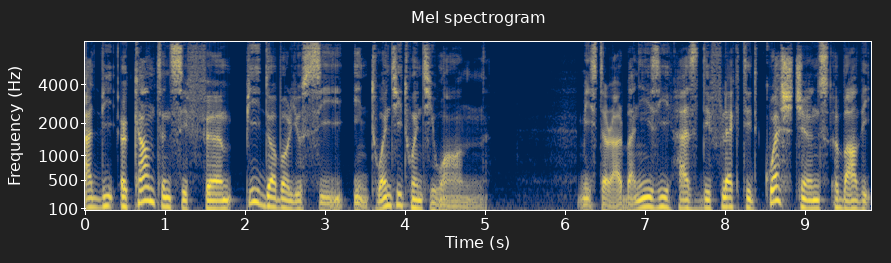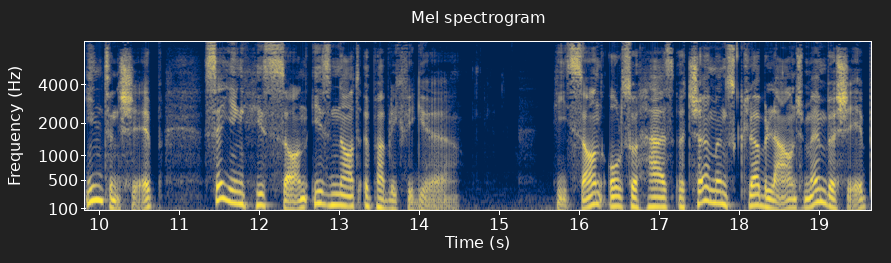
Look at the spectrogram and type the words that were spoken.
at the accountancy firm PwC in 2021. Mr. Albanese has deflected questions about the internship, saying his son is not a public figure. His son also has a Chairman's Club Lounge membership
